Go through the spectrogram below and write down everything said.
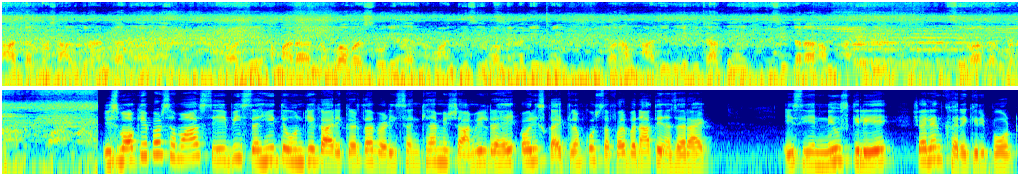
आकर प्रसाद ग्रहण कर रहे हैं और ये हमारा नौवा वर्ष हो गया है भगवान की सेवा में लगे हुए और हम आगे भी यही चाहते हैं कि इसी तरह हम आगे भी सेवा करते रहें। इस मौके पर समाज सेवी सहित उनके कार्यकर्ता बड़ी संख्या में शामिल रहे और इस कार्यक्रम को सफल बनाते नज़र आए। एसीएन न्यूज़ के लिए शैलेंद्र खरे की रिपोर्ट।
